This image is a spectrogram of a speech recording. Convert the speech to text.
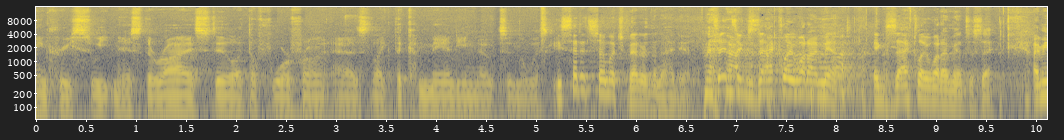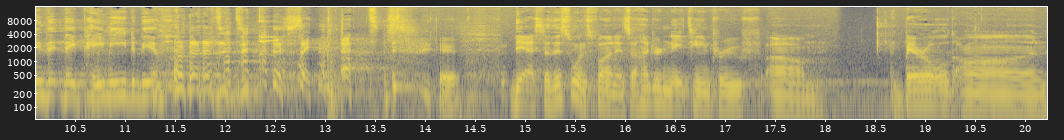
increased sweetness. The rye is still at the forefront as like the commanding notes in the whiskey. He said it so much better than I did. It's exactly what I meant. Exactly what I meant to say. I mean, they, they pay me to be able to say that. Yeah, so this one's fun. It's 118 proof, um, barreled on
